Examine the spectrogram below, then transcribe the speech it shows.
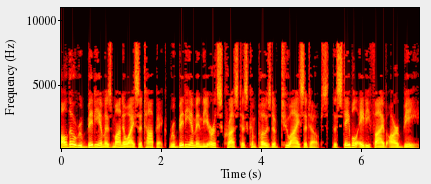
Although rubidium is monoisotopic, rubidium in the Earth's crust is composed of two isotopes, the stable 85 Rb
